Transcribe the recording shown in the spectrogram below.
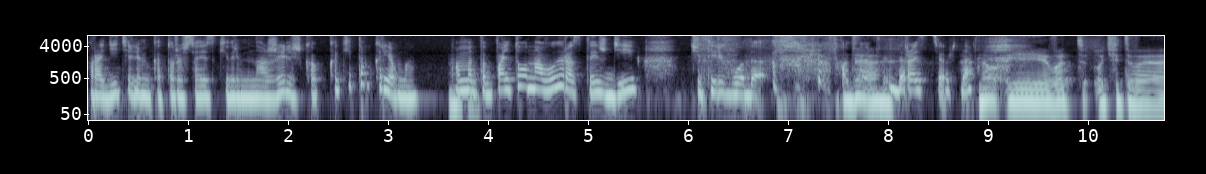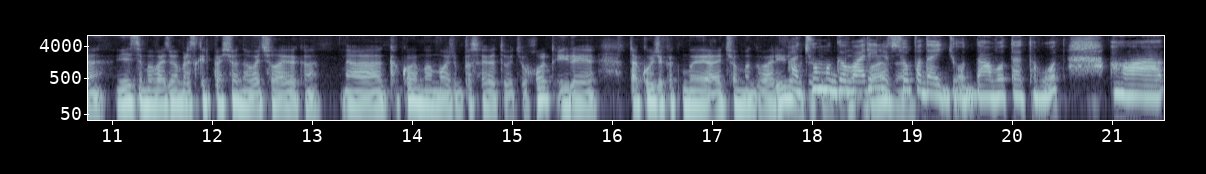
родителями, которые в советские времена жили. Как, какие там кремы? Там это пальто на вырост, и жди 4 года, пока ты дорастешь. Да? Ну и вот учитывая, если мы возьмем раскрепощенного человека, а, какой мы можем посоветовать уход? Или такой же, как мы, о чем мы говорили? О вот чем мы говорили, база. все подойдет, да, вот это вот. А,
